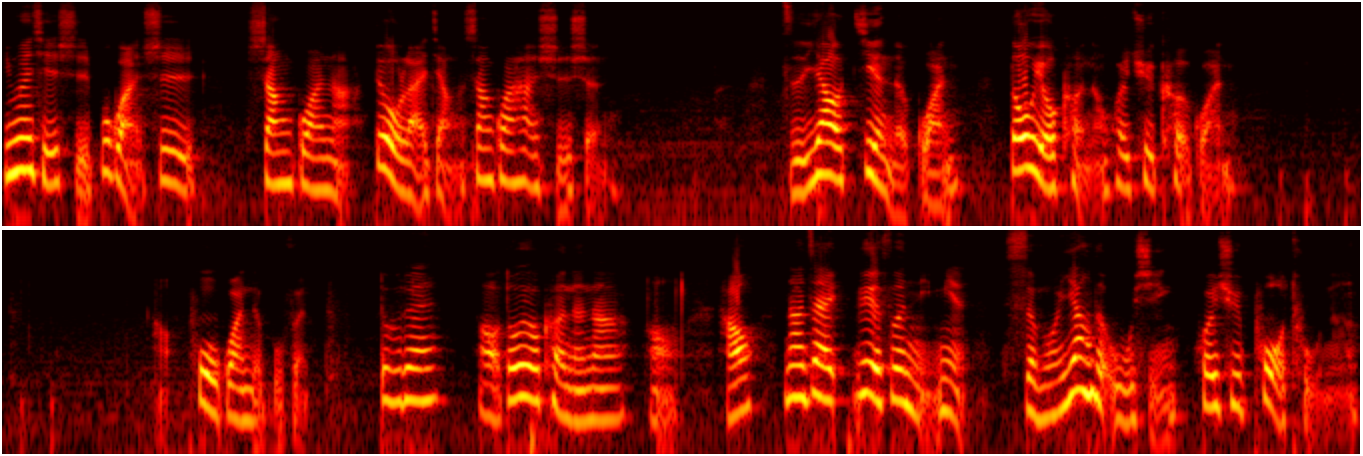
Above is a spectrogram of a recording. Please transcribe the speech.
因为其实不管是伤官啊，对我来讲，伤官和食神，只要见了官，都有可能会去克官，好破官的部分，对不对？哦，都有可能啊。哦，好。那在月份里面，什么样的五行会去破土呢？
